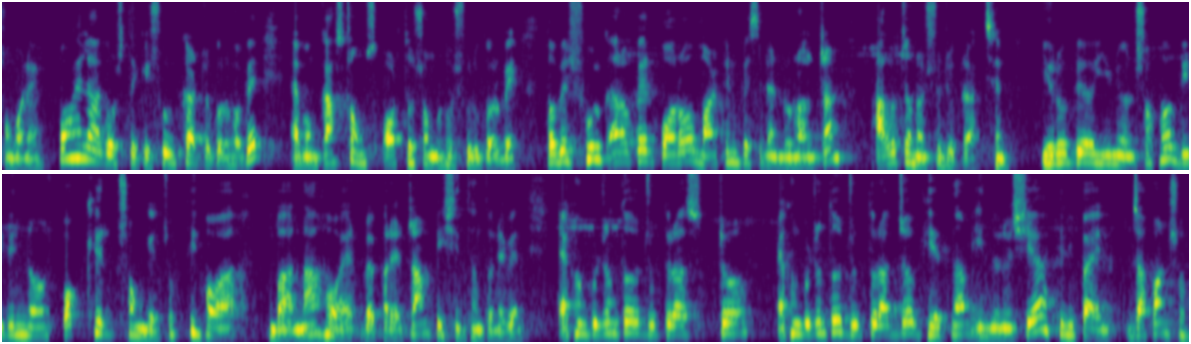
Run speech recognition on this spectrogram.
সময় নয়। পহেলা আগস্ট থেকে শুল্ক কার্যকর হবে এবং কাস্টমস অর্থ সংগ্রহ শুরু করবে। তবে শুল্ক আরোপের পরও মার্কিন প্রেসিডেন্ট ডোনাল্ড ট্রাম্প আলোচনার সুযোগ রাখছেন। ইউরোপীয় ইউনিয়ন সহ বিভিন্ন পক্ষের সঙ্গে চুক্তি হওয়া বা না হওয়ার ব্যাপারে ট্রাম্পই সিদ্ধান্ত নেবেন। এখন পর্যন্ত যুক্তরাষ্ট্র, এখন পর্যন্ত যুক্তরাজ্য, ভিয়েতনাম, ইন্দোনেশিয়া, ফিলিপাইন, জাপান সহ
